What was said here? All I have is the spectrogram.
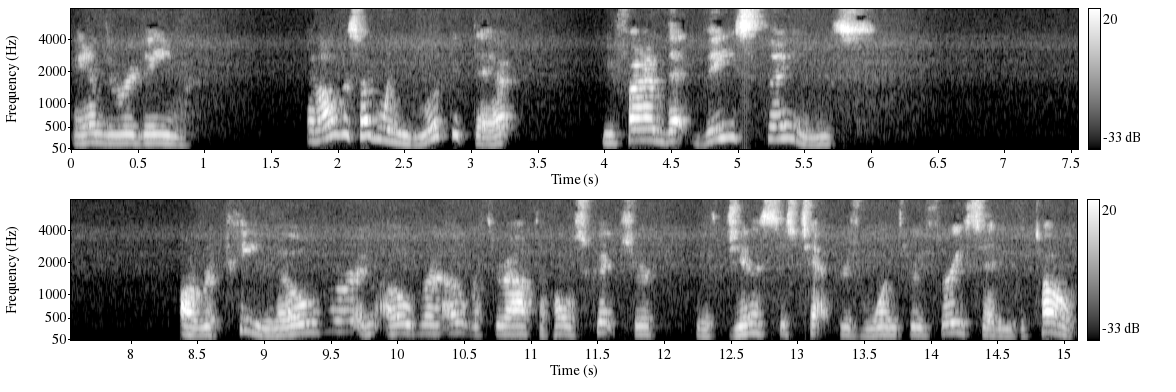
and the redeemer. And all of a sudden, when you look at that, you find that these things are repeated over and over and over throughout the whole scripture, with Genesis chapters 1 through 3 setting the tone.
